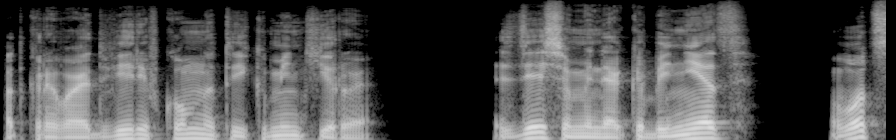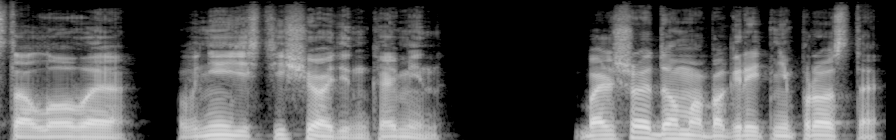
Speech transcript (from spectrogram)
открывая двери в комнаты и комментируя. «Здесь у меня кабинет, вот столовая, в ней есть еще один камин. Большой дом обогреть непросто,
